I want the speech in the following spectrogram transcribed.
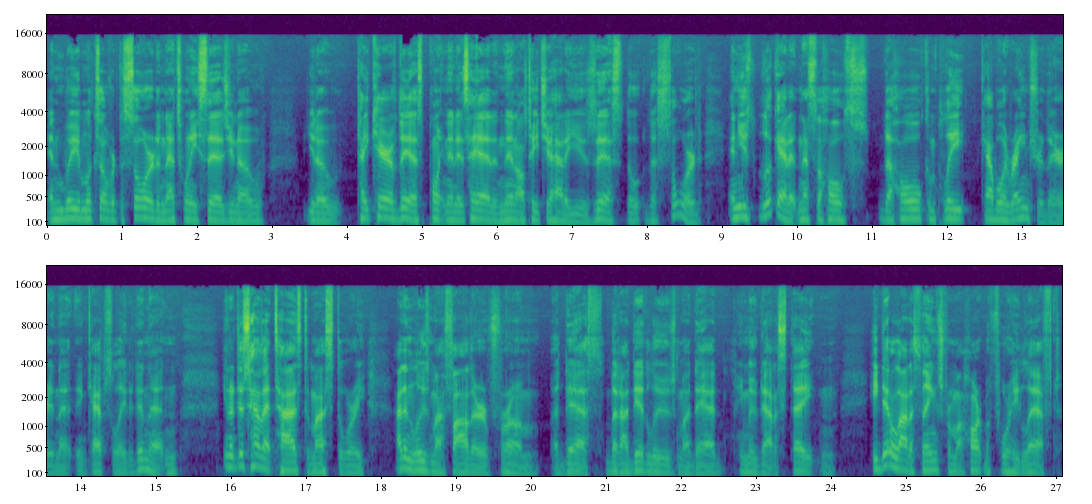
and William looks over at the sword, and that's when he says, you know, you know, take care of this, pointing at his head, and then I'll teach you how to use this, the the sword. And you look at it, and that's the whole the whole complete cowboy ranger there in that encapsulated in that, and you know just how that ties to my story. I didn't lose my father from a death, but I did lose my dad. He moved out of state, and he did a lot of things for my heart before he left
